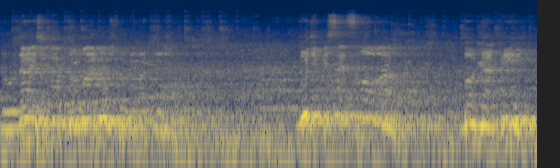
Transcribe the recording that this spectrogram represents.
давайте нам бумагу. что напишем. Будем писать слово «богатырь».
